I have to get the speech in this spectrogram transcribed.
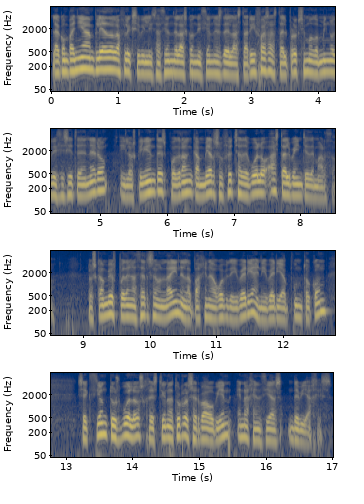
La compañía ha ampliado la flexibilización de las condiciones de las tarifas hasta el próximo domingo 17 de enero y los clientes podrán cambiar su fecha de vuelo hasta el 20 de marzo. Los cambios pueden hacerse online en la página web de Iberia en iberia.com, sección Tus vuelos, gestiona tu reserva o bien en agencias de viajes.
